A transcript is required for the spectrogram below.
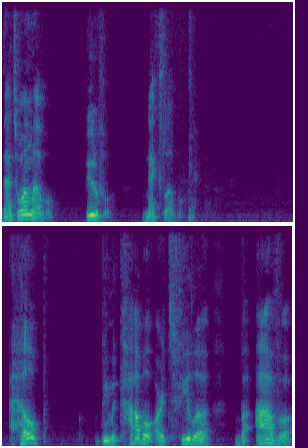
that's one level, beautiful. Next level, help be makabel our tefillah ba'ava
